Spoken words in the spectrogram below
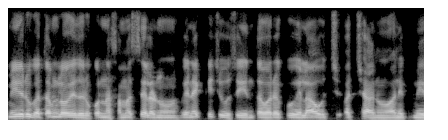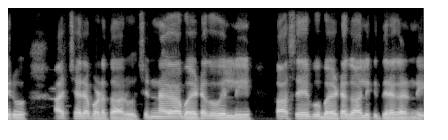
మీరు గతంలో ఎదుర్కొన్న సమస్యలను వెనక్కి చూసి ఇంతవరకు ఎలా వచ్చి వచ్చాను అని మీరు ఆశ్చర్యపడతారు. చిన్నగా బయటకు వెళ్ళి కాసేపు బయట గాలికి తిరగండి.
